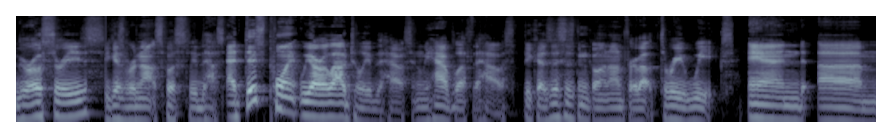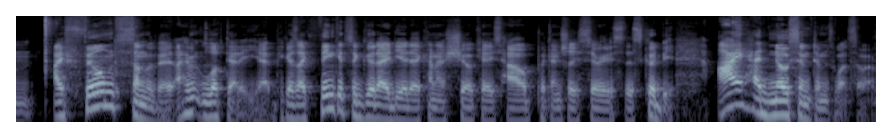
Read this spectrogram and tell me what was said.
groceries because we're not supposed to leave the house. At this point, we are allowed to leave the house, and we have left the house because this has been going on for about three weeks. And um, I filmed some of it. I haven't looked at it yet because I think it's a good idea to kind of showcase how potentially serious this could be. I had no symptoms whatsoever.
